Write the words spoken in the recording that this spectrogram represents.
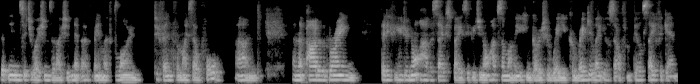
in situations that I should never have been left alone to fend for myself for. And and that part of the brain that if you do not have a safe space, if you do not have someone that you can go to where you can regulate yourself and feel safe again,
